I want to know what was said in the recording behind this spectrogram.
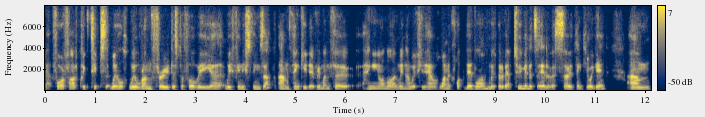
about four or five quick tips that we'll we'll run through just before we uh, we finish things up. Um, thank you to everyone for hanging online. We know we've hit our one o'clock deadline. We've got about two minutes ahead of us, so thank you again. Um,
